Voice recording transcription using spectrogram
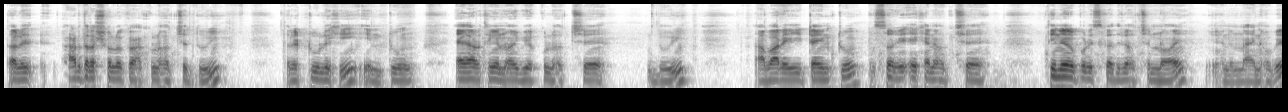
তাহলে আট দ্বারা ষোলোকে ভাগ করলে হচ্ছে দুই। তাহলে টু লিখি ইন্টু এগারো থেকে নয় বিয়োগ করলে হচ্ছে দুই। আবার এইটা ইন্টু সরি এখানে হচ্ছে তিনের উপর স্কোয়ার দিলে হচ্ছে নয়, এখানে নাইন হবে।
